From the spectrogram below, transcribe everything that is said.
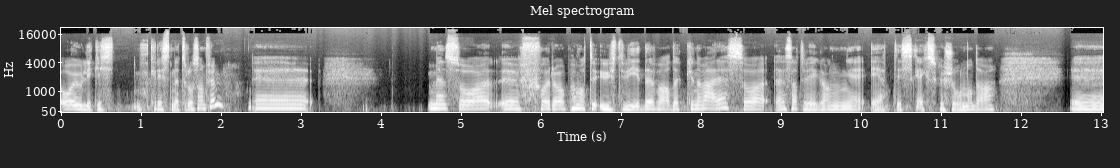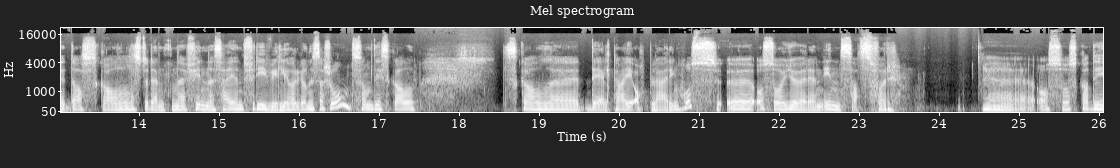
Og ulike kristne trossamfunn. Eh, men så, eh, for å på en måte utvide hva det kunne være, så eh, satte vi i gang etisk ekskursjon. Og da, eh, da skal studentene finne seg en frivillig organisasjon som de skal, skal delta i opplæring hos, og så gjøre en innsats for. Og så skal de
